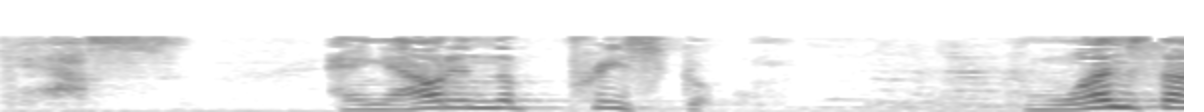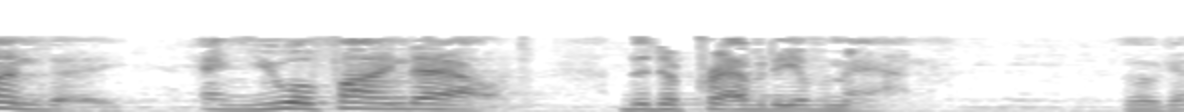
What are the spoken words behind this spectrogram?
Yes. Hang out in the preschool one Sunday and you will find out the depravity of man. Okay?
